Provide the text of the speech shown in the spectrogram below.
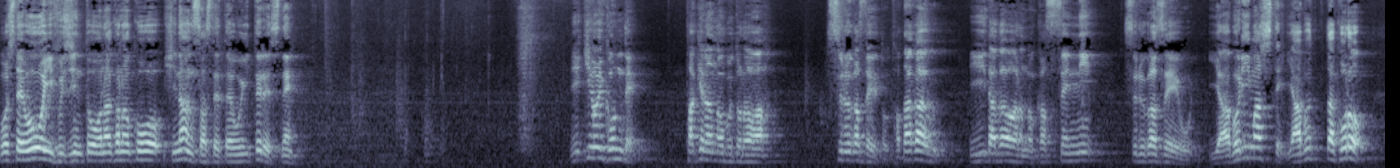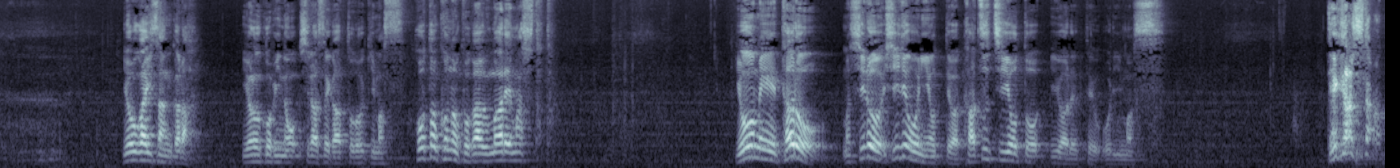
こうして大井夫人とお腹の子を避難させておいてですね勢い込んで武田信虎は駿河勢と戦う飯田河原の合戦に駿河勢を破りまして破った頃陽海山から喜びの知らせが届きます。男の子が生まれましたと。陽明太郎、まあ、資料資料によっては勝千代と言われております。でかした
